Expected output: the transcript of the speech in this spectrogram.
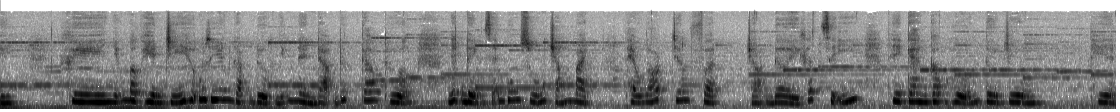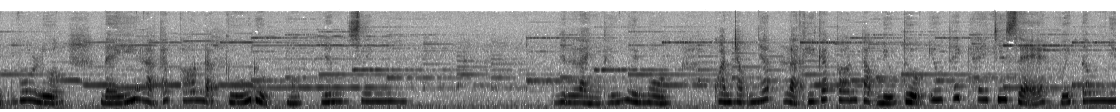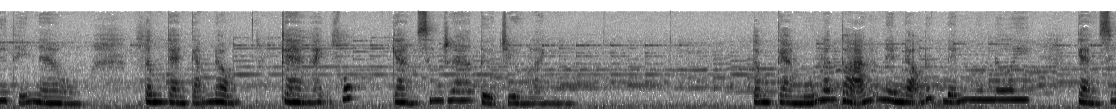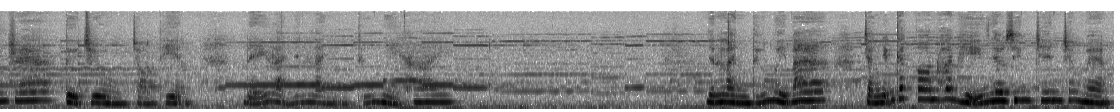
khi những bậc hiền trí hữu duyên gặp được những nền đạo đức cao thượng, nhất định sẽ buông xuống trắng bạch, theo gót chân phật, chọn đời khất sĩ, thì càng cộng hưởng từ trường thiện vô lượng. Đấy là các con đã cứu được một nhân sinh. Nhân lành thứ 11 Quan trọng nhất là khi các con tặng biểu tượng yêu thích hay chia sẻ với tâm như thế nào. Tâm càng cảm động, càng hạnh phúc, càng sinh ra từ trường lành. Tâm càng muốn lan tỏa những nền đạo đức đến muôn nơi Càng sinh ra từ trường tròn thiện. Đấy là nhân lành thứ 12 Nhân lành thứ 13 Chẳng những các con hoan hỷ gieo duyên trên trang mạng,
